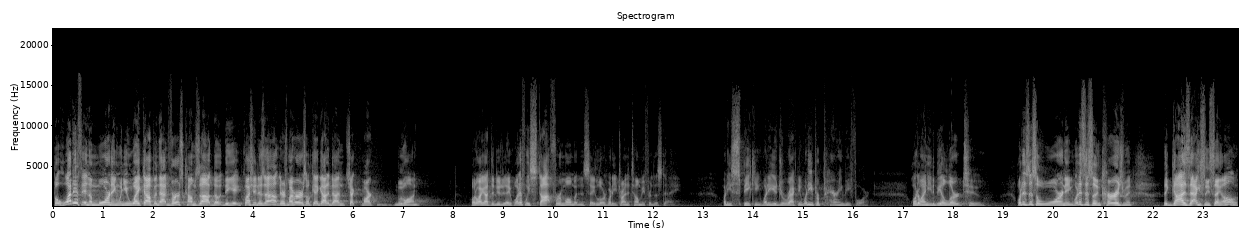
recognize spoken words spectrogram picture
But what if in the morning when you wake up and that verse comes up, the, the question is, oh, there's my verse. Okay, got it done. Check, mark, move on. What do I got to do today? What if we stop for a moment and say, Lord, what are you trying to tell me for this day? What are you speaking? What are you directing? What are you preparing me for? What do I need to be alert to? What is this a warning? What is this an encouragement? That God is actually saying, oh,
